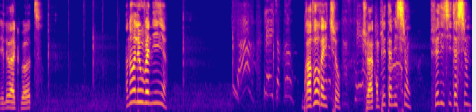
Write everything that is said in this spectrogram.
Et le Hackbot. Ah non, elle est où Vanille? Bravo Rachel, tu as accompli ta mission. Félicitations.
